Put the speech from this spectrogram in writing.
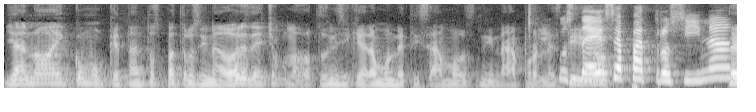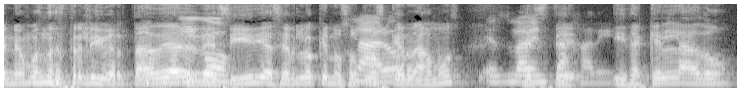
ya no hay como que tantos patrocinadores, de hecho pues, nosotros ni siquiera monetizamos ni nada por el estilo. Ustedes se patrocinan. Tenemos nuestra libertad de Digo, decir y hacer lo que nosotros claro, querramos. es la Este, ventaja de- Y de aquel lado,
